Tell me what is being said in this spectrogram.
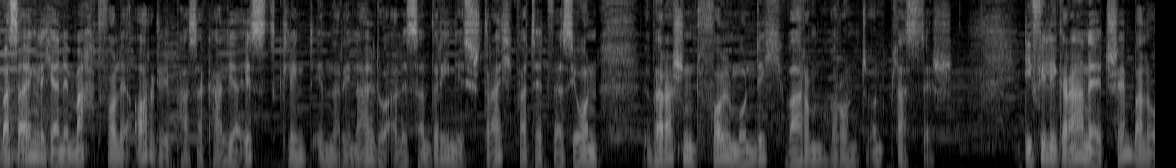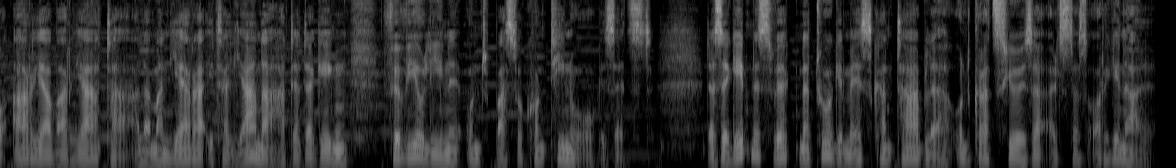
Was eigentlich eine machtvolle Orgelpassacaglia ist, klingt in Rinaldo Alessandrinis Streichquartettversion überraschend vollmundig, warm, rund und plastisch. Die filigrane Cembalo Aria Variata alla Maniera Italiana hat er dagegen für Violine und Basso Continuo gesetzt. Das Ergebnis wirkt naturgemäß kantabler und graziöser als das Original.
